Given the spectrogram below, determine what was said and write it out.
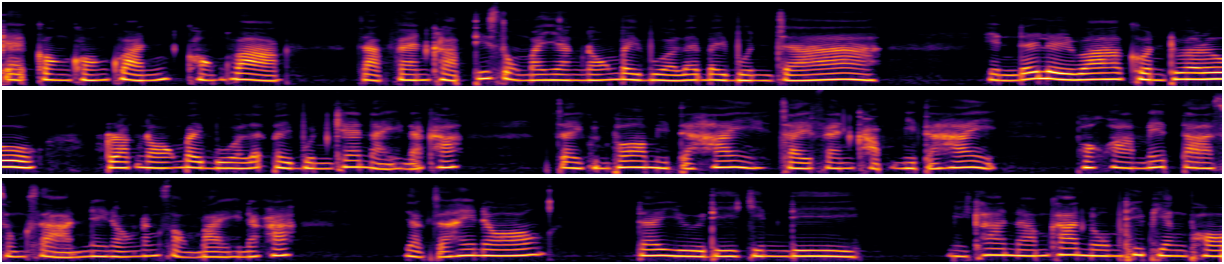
แกะกล่องของขวัญของฝาก จากแฟนคลับที่ส่งมายังน้องใบบัวและใบบุญจ้า เห็นได้เลยว่าคนทั่วโลก รักน้องใบบัวและใบบุญแค่ไหนนะคะ ใจคุณพ่อมีแต่ให้ ใจแฟนคลับมีแต่ให้ เพราะความเมตตาสงสารในน้องทั้งสองใบนะคะ อยากจะให้น้อง ได้อยู่ดีกินดี มีค่าน้ำค่านมที่เพียงพอ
